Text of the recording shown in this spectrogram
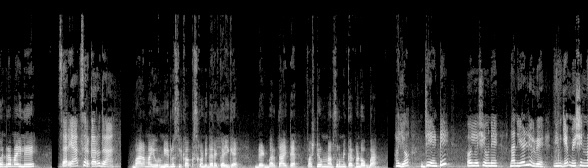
ಬನ್ರಮ್ಮ ಇಲ್ಲಿ. ಸರ್ ಯಾಕೆ ಸರ್ ಕರೆದ್ರಾ? ಬಾರಮ್ಮ ಇವ್ರು ನೀಡ್ಲು ಸಿಕ್ಕಾಕ್ಸ್ಕೊಂಡಿದ್ದಾರೆ ಕೈಗೆ. ಬ್ಲಡ್ ಬರ್ತಾ ಐತೆ. ಫಸ್ಟ್ ಇವ್ರು ನರ್ಸ್ ರೂಮಿಗೆ ಕರ್ಕೊಂಡು ಹೋಗ್ಬಾ. ಅಯ್ಯೋ ಜೇಂಟಿ ಅಯ್ಯೋ ಶಿವನೇ ನಾನು ಹೇಳಿಲ್ವೇ ನಿನಗೆ ಮಿಷಿನ್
